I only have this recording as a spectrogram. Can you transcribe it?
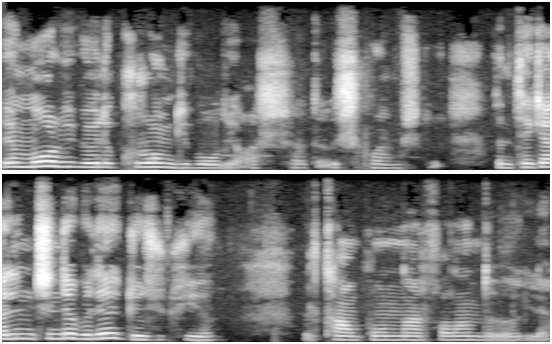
Ve mor bir böyle krom gibi oluyor aşağıda ışık varmış gibi. Bakın tekerleğin içinde bile gözüküyor. Böyle tamponlar falan da öyle.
